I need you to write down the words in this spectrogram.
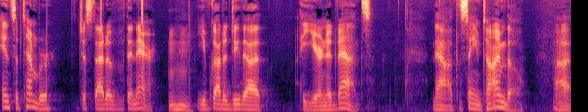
in September just out of thin air. Mm-hmm. You've got to do that a year in advance. Now, at the same time, though, uh,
